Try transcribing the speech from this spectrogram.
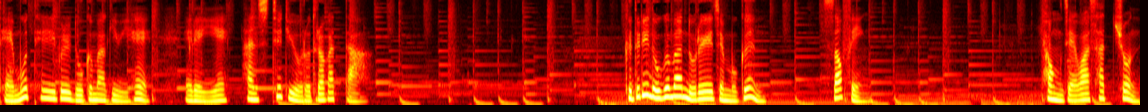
데모 테이프를 녹음하기 위해 LA의 한 스튜디오로 들어갔다. 그들이 녹음한 노래의 제목은 서핑. 형제와 사촌,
